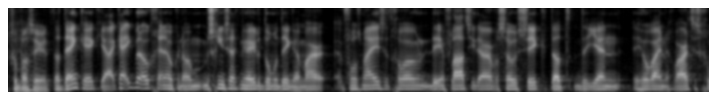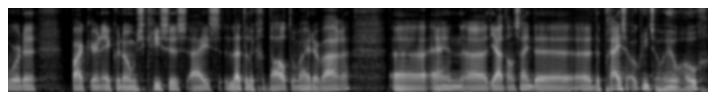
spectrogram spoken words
gebaseerd. Dat denk ik. Ja, kijk, ik ben ook geen econoom. Misschien zeg ik nu hele domme dingen. Maar volgens mij is het gewoon... De inflatie daar was zo sick... dat de yen heel weinig waard is geworden. Een paar keer een economische crisis. Hij is letterlijk gedaald toen wij er waren. Eh, en eh, ja, dan zijn de, eh, de prijzen ook niet zo heel hoog.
